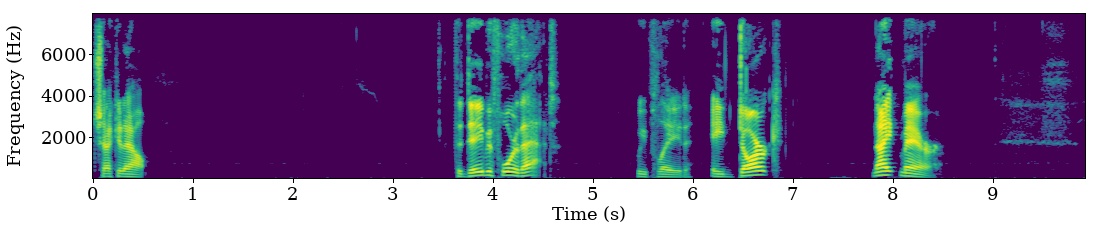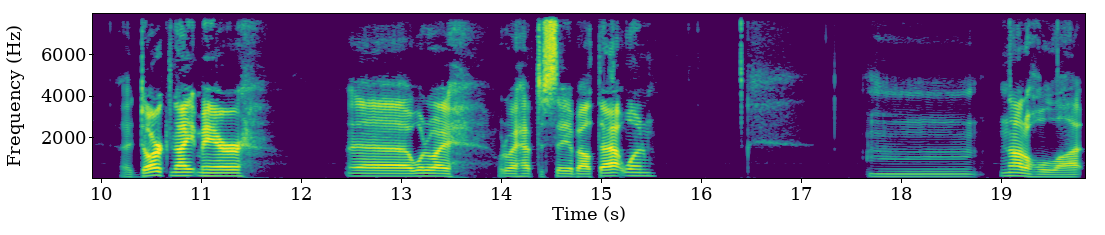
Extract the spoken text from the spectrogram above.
Check it out. The day before that, we played A Dark Nightmare. A Dark Nightmare. Uh, what do I what do I have to say about that one? Mm, not a whole lot.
